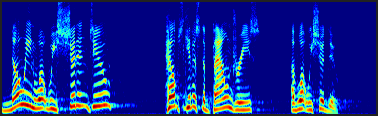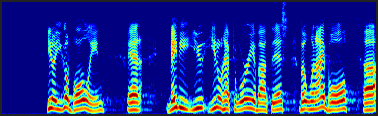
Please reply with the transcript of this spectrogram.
knowing what we shouldn't do helps give us the boundaries of what we should do. You know, you go bowling, and maybe you, you don't have to worry about this, but when I bowl, uh,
